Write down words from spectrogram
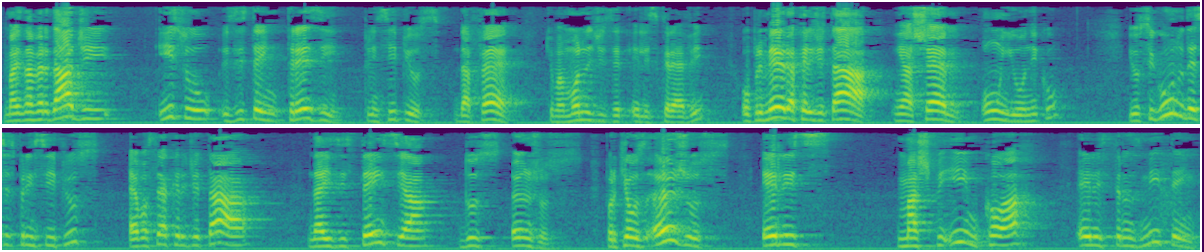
mas na verdade, isso existem 13 princípios da fé que o Maimonides ele escreve. O primeiro é acreditar em Hashem, um e único. E o segundo desses princípios é você acreditar na existência dos anjos. Porque os anjos, eles mashpi'im koach, eles transmitem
